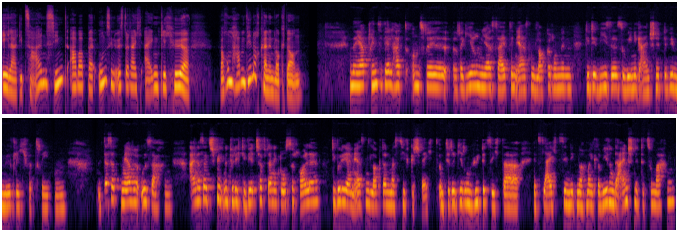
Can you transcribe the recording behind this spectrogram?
Ela, die Zahlen sind aber bei uns in Österreich eigentlich höher. Warum haben wir noch keinen Lockdown? Naja, prinzipiell hat unsere Regierung ja seit den ersten Lockerungen die Devise so wenig Einschnitte wie möglich vertreten. Das hat mehrere Ursachen. Einerseits spielt natürlich die Wirtschaft eine große Rolle. Die wurde ja im ersten Lockdown massiv geschwächt. Und die Regierung hütet sich da jetzt leichtsinnig nochmal gravierende Einschnitte zu machen.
